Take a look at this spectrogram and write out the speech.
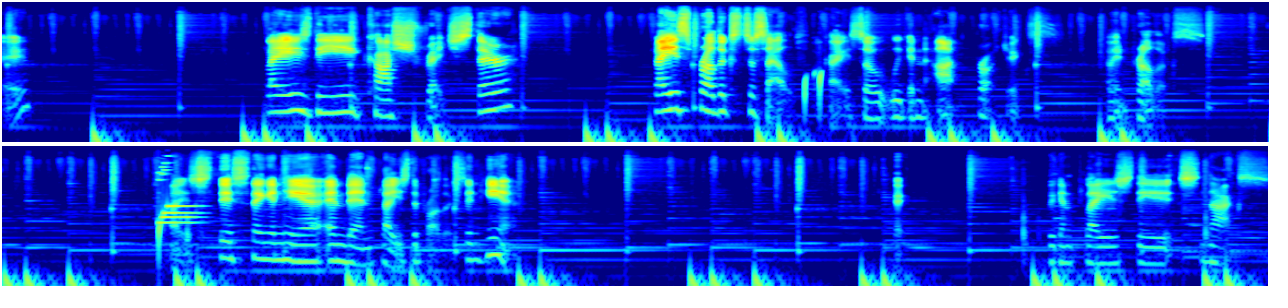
Okay. Place the cash register. Place products to sell. Okay, so we can add projects. I mean products. Place this thing in here and then place the products in here. Okay. We can place the snacks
